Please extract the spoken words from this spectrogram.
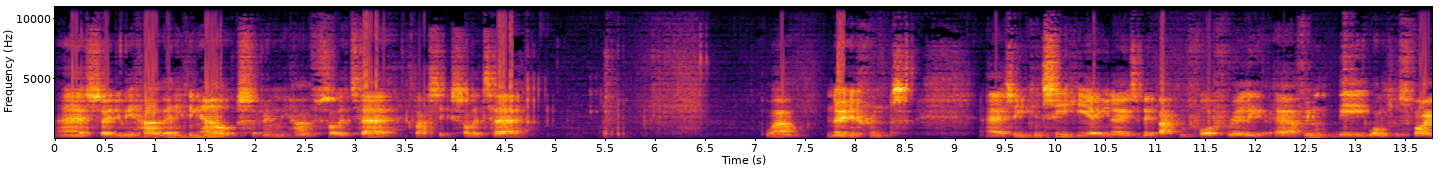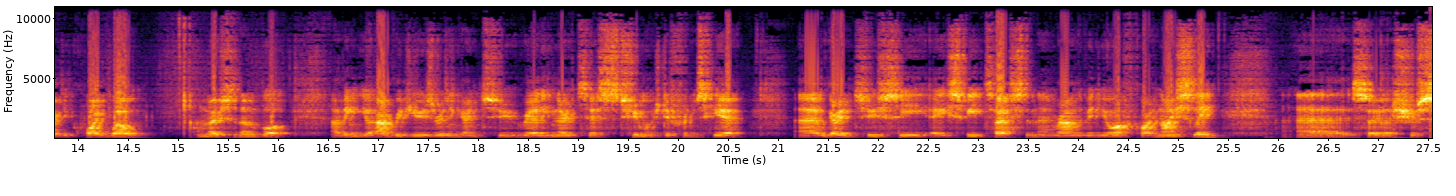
Uh, so, do we have anything else? I think we have Solitaire, classic Solitaire. Wow, no difference. Uh, so you can see here, you know, it's a bit back and forth really. Uh, I think the OnePlus 5 did quite well on most of them, but I think your average user isn't going to really notice too much difference here. Uh, we're going to see a speed test and then round the video off quite nicely. Uh, so let's just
